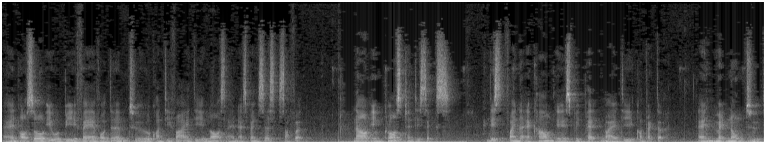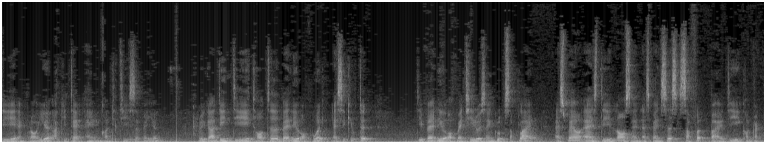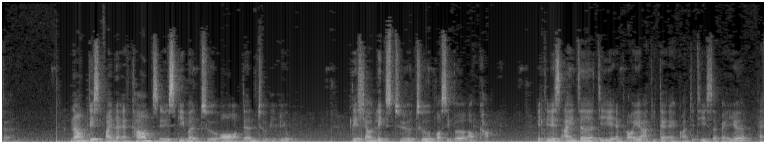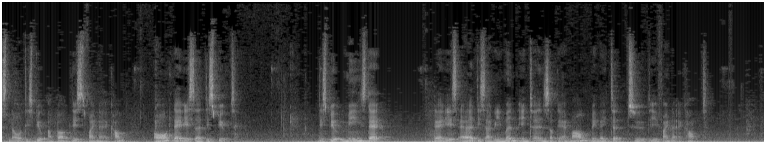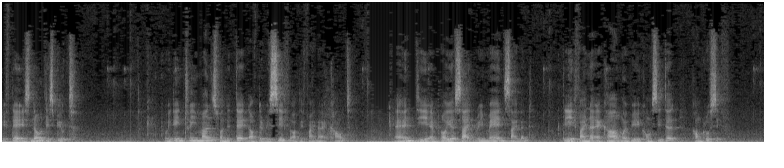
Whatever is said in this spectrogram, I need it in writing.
and also it would be fair for them to quantify the loss and expenses suffered. Now in clause 26, this final account is prepared by the contractor and made known to the employer, architect and quantity surveyor regarding the total value of work executed the value of materials and goods supplied, as well as the loss and expenses suffered by the contractor. Now, this final account is given to all of them to review. This shall lead to two possible outcomes. It is either the employer, architect, and quantity surveyor has no dispute about this final account, or there is a dispute. Dispute means that there is a disagreement in terms of the amount related to the final account. If there is no dispute, within three months from the date of the receipt of the final account, and the employer side remains silent, the final account will be considered conclusive,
